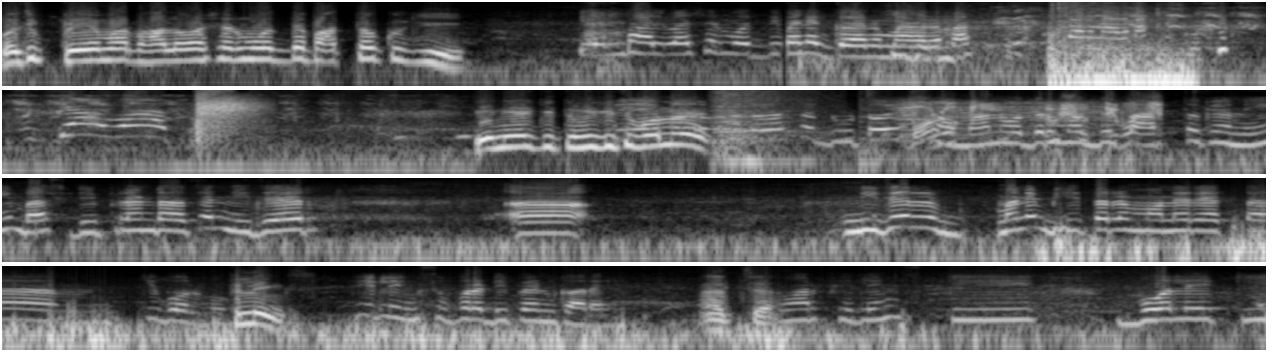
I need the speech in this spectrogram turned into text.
বলছি প্রেম আর ভালোবাসার মধ্যে পার্থক্য কি? প্রেম ভালোবাসার মধ্যে মানে গরম আর এ নিয়ে কি তুমি কিছু বলবে? ভালোবাসা দুটোই সমান ওদের মধ্যে পার্থক্য নেই বাস ডিফারেন্ট আছে। নিজের আহ, নিজের মানে ভিতরে মনের একটা কি বলব? ফিলিংস ফিলিংস উপরে ডিপেন্ড করে। আচ্ছা। তোমার ফিলিংস কি বলে কি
